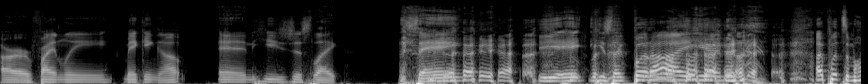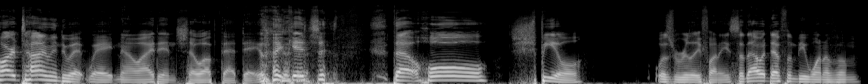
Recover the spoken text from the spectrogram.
are finally making up, and he's just like saying. yeah. He, he's like, but I, you know, I put some hard time into it. Wait, no, I didn't show up that day. Like it's just that whole spiel was really funny. So that would definitely be one of them.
